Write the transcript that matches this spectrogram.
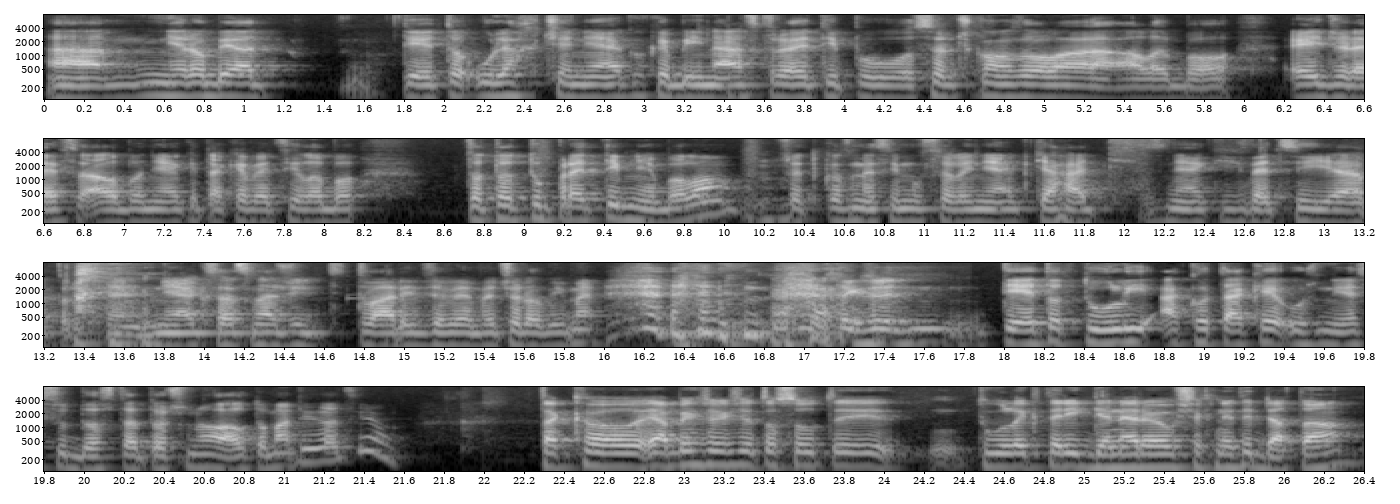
A nerobia tieto uľahčenia, ako keby nástroje typu Search Console alebo Ahrefs alebo nejaké také veci, lebo toto tu predtým nebolo. Všetko sme si museli nejak ťahať z nejakých vecí a proste nejak sa snažiť tváriť, že vieme, čo robíme. Takže tieto túly ako také už nie sú dostatočnou automatizáciou? Tak eh, já bych řekl, že to jsou ty tooly, které generují všechny ty data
